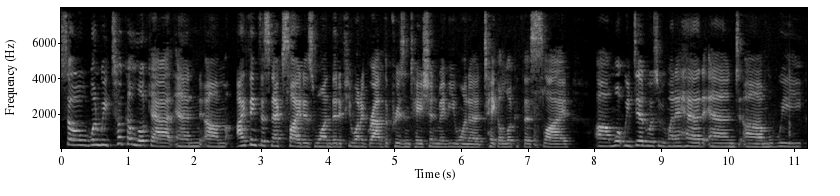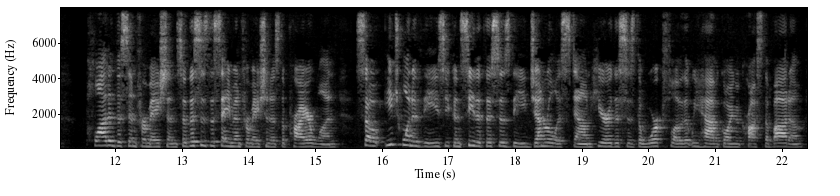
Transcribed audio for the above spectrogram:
So when we took a look at, and um, I think this next slide is one that if you want to grab the presentation, maybe you want to take a look at this slide. Um, what we did was we went ahead and um, we plotted this information. So this is the same information as the prior one. So each one of these, you can see that this is the generalist down here. This is the workflow that we have going across the bottom.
